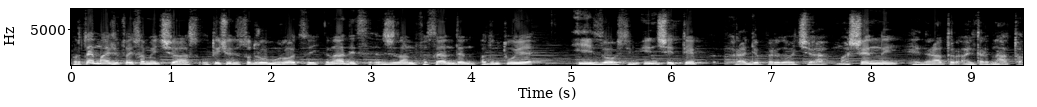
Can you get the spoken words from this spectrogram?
Проте майже в той самий час, у 1902 році, канадець Джелан Фесенден патентує і зовсім інший тип радіопередавача машинний генератор-альтернатор.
